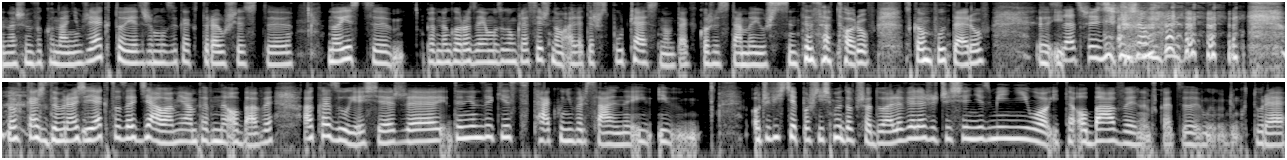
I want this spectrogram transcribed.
y, naszym wykonaniem, że jak to jest, że muzyka, która już jest, y, no jest y, pewnego rodzaju muzyką klasyczną, ale też współczesną, tak? Korzystamy już z syntezatorów, z komputerów. Z lat 60. no w każdym razie, jak to zadziała? Miałam pewne obawy. Okazuje się, że ten język jest tak uniwersalny i, i oczywiście poszliśmy do przodu, ale wiele rzeczy się nie zmieniło i te obawy, na przykład, które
